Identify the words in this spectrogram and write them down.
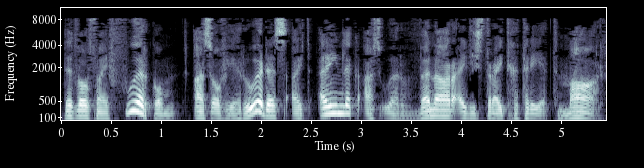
Dit wil my voorkom asof Herodes uiteindelik as oorwinnaar uit die stryd getree het. Maar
